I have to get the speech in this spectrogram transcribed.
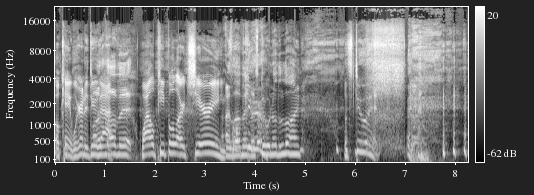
Okay, we're gonna do I that. love it. While people are cheering. I love it. Let's do another line. Let's do it.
